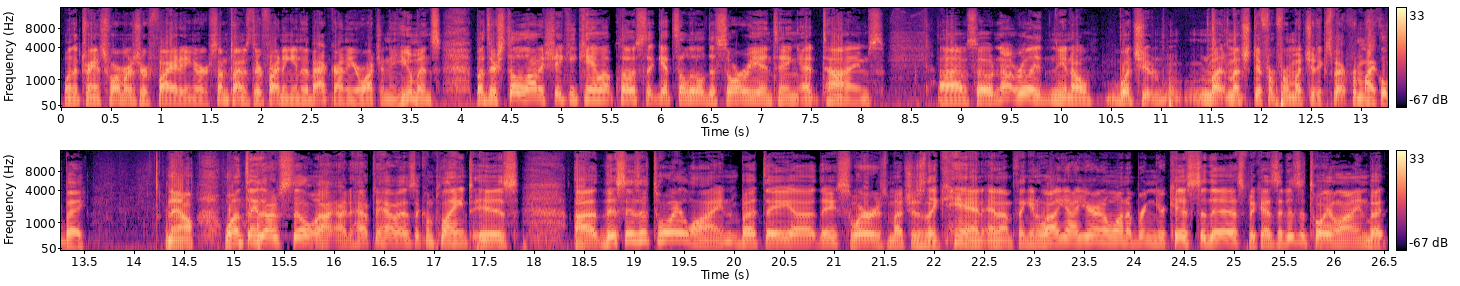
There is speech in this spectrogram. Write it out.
when the Transformers are fighting, or sometimes they're fighting in the background and you're watching the humans. But there's still a lot of shaky cam up close that gets a little disorienting at times. Uh, so not really, you know, what you much different from what you'd expect from Michael Bay. Now, one thing that I'm still I- I'd have to have as a complaint is uh, this is a toy line, but they uh, they swear as much as they can, and I'm thinking, well, yeah, you're gonna want to bring your kids to this because it is a toy line. But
